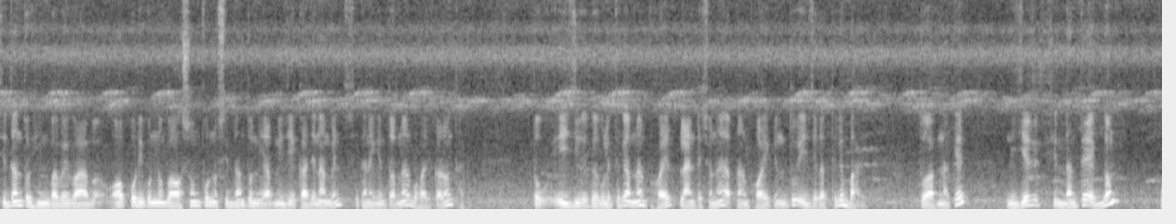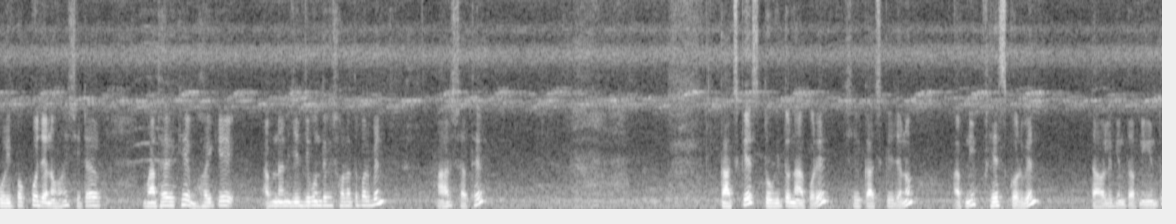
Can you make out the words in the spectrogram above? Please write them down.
সিদ্ধান্তহীনভাবে বা অপরিপূর্ণ বা অসম্পূর্ণ সিদ্ধান্ত নিয়ে আপনি যে কাজে নামবেন, সেখানে কিন্তু আপনার ভয়ের কারণ থাকে। তো এই জায়গাগুলি থেকে আপনার ভয়ের প্ল্যান্টেশন হয়, আপনার ভয় কিন্তু এই জায়গার থেকে বাড়ে। তো আপনাকে নিজের সিদ্ধান্তে একদম পরিপক্ক যেন হয়, সেটা মাথায় রেখে ভয়কে আপনার নিজের জীবন থেকে সরাতে পারবেন। আর সাথে কাজকে স্থগিত না করে সেই কাজকে যেন আপনি ফেস করবেন। তাহলে কিন্তু আপনি কিন্তু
